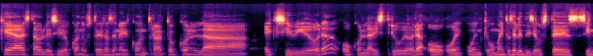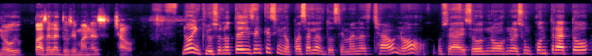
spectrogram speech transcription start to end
queda establecido cuando ustedes hacen el contrato con la exhibidora o con la distribuidora, o, o, o en qué momento se les dice a ustedes, si no pasa las dos semanas, chao. No, incluso no te dicen que si no pasa las dos semanas, chao, no. O sea, eso no, no es un contrato.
